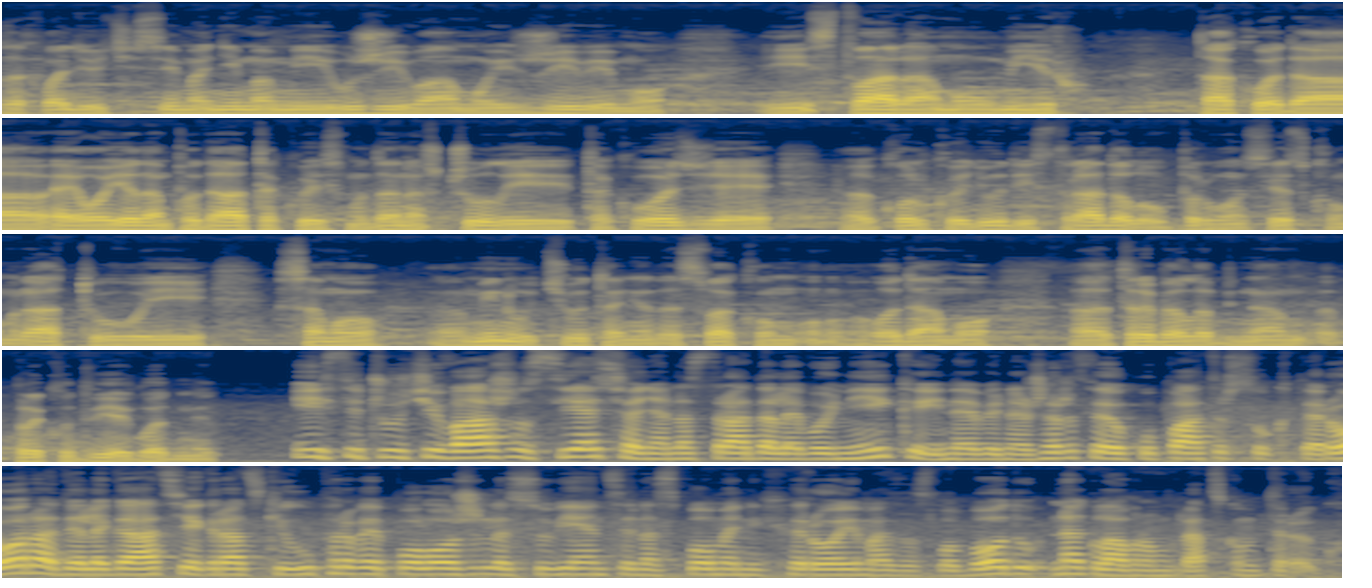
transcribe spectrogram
Zahvaljujući svima njima mi uživamo i živimo i stvaramo u miru. Tako da, evo, jedan podatak koji smo danas čuli također e, koliko je ljudi stradalo u Prvom svjetskom ratu i samo e, minut čutanja da svakom e, odamo, trebalo bi nam preko dvije godine. Ističući važnost sjećanja na stradale vojnike i nevine žrtve okupatorskog terora, delegacije gradske uprave položile su vijence na spomenik herojima za slobodu na glavnom gradskom trgu.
